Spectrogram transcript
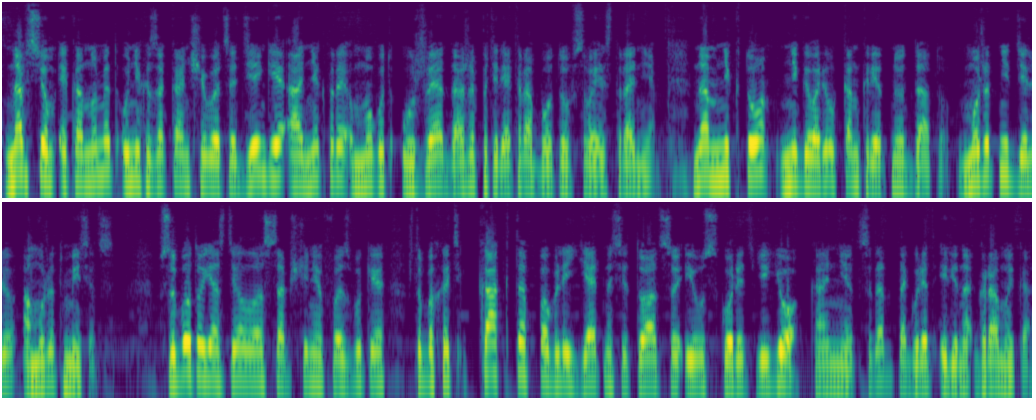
на всем экономят, у них заканчиваются деньги, а некоторые могут уже даже потерять работу в своей стране. Нам никто не говорил конкретную дату. Может неделю, а может месяц. В субботу я сделала сообщение в Фейсбуке, чтобы хоть как-то повлиять на ситуацию и ускорить ее. Конец цитаты, так говорит Ирина Громыко.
